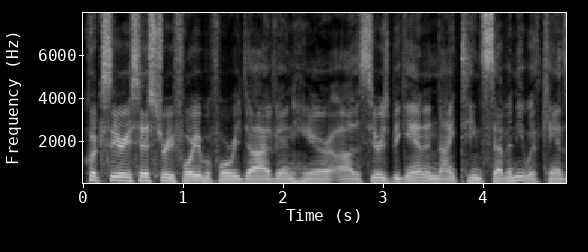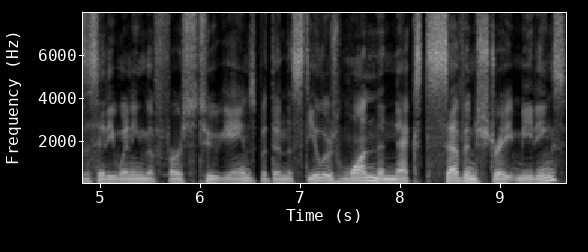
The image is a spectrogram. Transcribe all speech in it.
Quick series history for you before we dive in here. Uh, the series began in 1970 with Kansas City winning the first two games, but then the Steelers won the next seven straight meetings.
